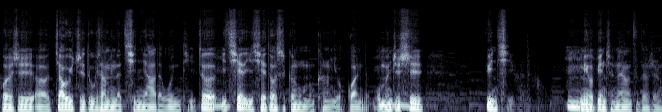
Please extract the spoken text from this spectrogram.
或者是呃教育制度上面的倾压的问题，这个一切一切都是跟我们可能有关的。嗯、我们只是运气很好，嗯，没有变成那样子的人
